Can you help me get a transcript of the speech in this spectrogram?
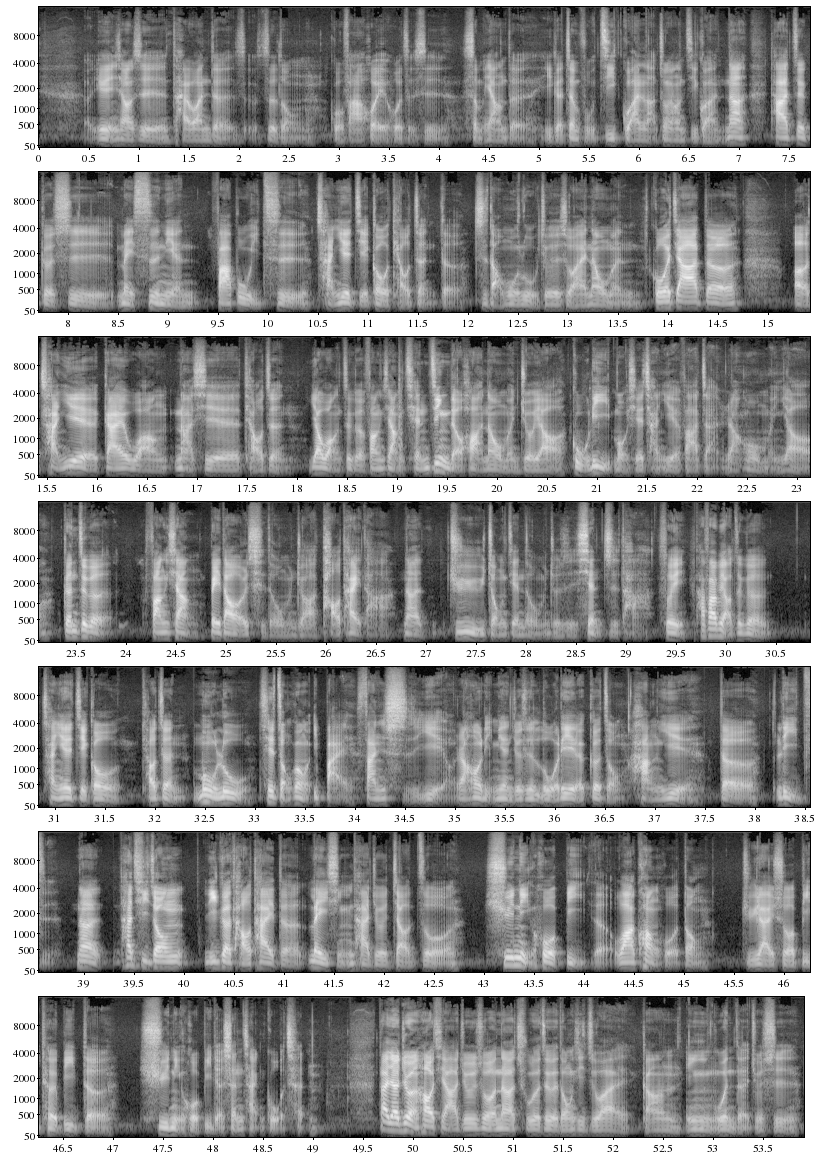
有点像是台湾的这种国发会或者是什么样的一个政府机关啦，中央机关。那它这个是每四年发布一次产业结构调整的指导目录，就是说，哎，那我们国家的。呃，产业该往哪些调整？要往这个方向前进的话，那我们就要鼓励某些产业发展，然后我们要跟这个方向背道而驰的，我们就要淘汰它。那居于中间的，我们就是限制它。所以，他发表这个产业结构调整目录，其实总共有一百三十页，然后里面就是罗列了各种行业的例子。那它其中一个淘汰的类型，它就叫做。虚拟货币的挖矿活动，举例来说，比特币的虚拟货币的生产过程，大家就很好奇啊。就是说，那除了这个东西之外，刚刚隐隐问的就是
